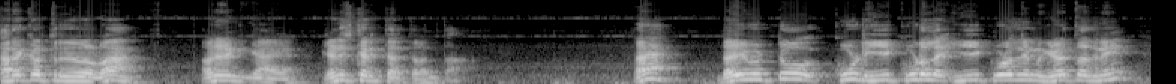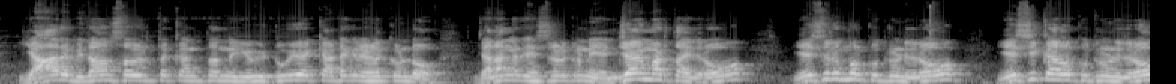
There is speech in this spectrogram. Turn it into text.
ಕಾರ್ಯಕರ್ತರು ಇರಲ್ವಾ? ಅವ್ರೇನು ಗಣೇಶ್ ಕರಿತಾ ಇರ್ತಾರಂತ? ಆ? ದಯವಿಟ್ಟು ಕೂಡ, ಈ ಕೂಡಲೇ ಈ ಕೂಡಲೇ ನಿಮ್ಗೆ ಹೇಳ್ತಾ ಇದೀನಿ. ಯಾರು ವಿಧಾನಸೌಧ ಇರ್ತಕ್ಕಂಥ ಈ ಟೂ ಎ ಕ್ಯಾಟಗರಿ ಹೇಳ್ಕೊಂಡು, ಜನಾಂಗದ ಹೆಸರು ಹೇಳ್ಕೊಂಡು ಎಂಜಾಯ್ ಮಾಡ್ತಾ ಇದ್ರು ಸಿ ರೂಮಲ್ಲಿ ಕೂತ್ಕೊಂಡಿದ್ರು ಎ ಸಿ ಕಾರಲ್ಲಿ ಕೂತ್ಕೊಂಡಿದ್ರು,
